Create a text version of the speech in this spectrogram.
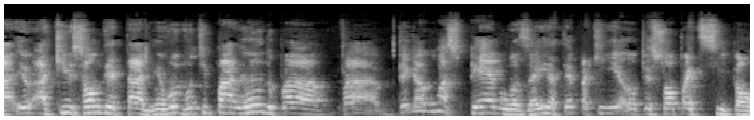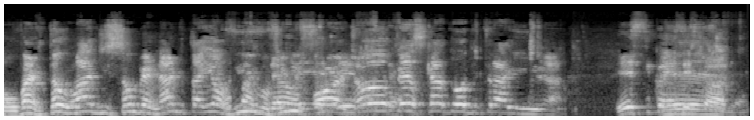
ah, eu, aqui só um detalhe, eu vou, vou te parando para pegar algumas pérolas aí, até para que o pessoal participe. Ó, o Vartão lá de São Bernardo está aí ao vivo, firme e forte. Ô, oh, pescador de traíra! Esse conhece é, a história.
